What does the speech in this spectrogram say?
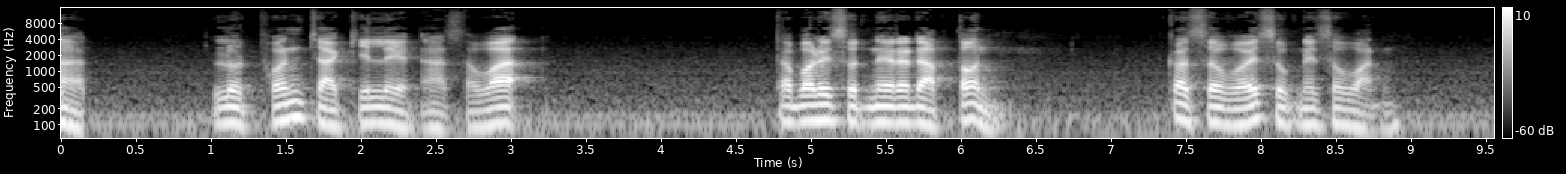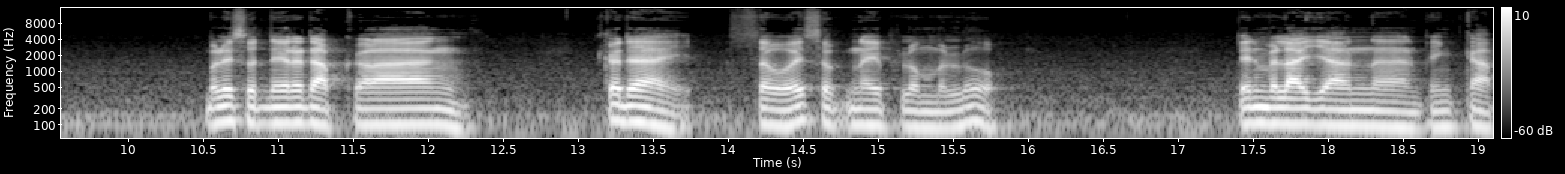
ารถ หลุดพ้นจากกิเลสอาสวะ ถ้าบริสุทธิ์ในระดับต้น ก็เสวยสุขในสวรรค์ บริสุทธิ์ในระดับกลาง ก็ได้เสวยสุขในพรหมโลก เป็นเวลายาวนานเป็นกับ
